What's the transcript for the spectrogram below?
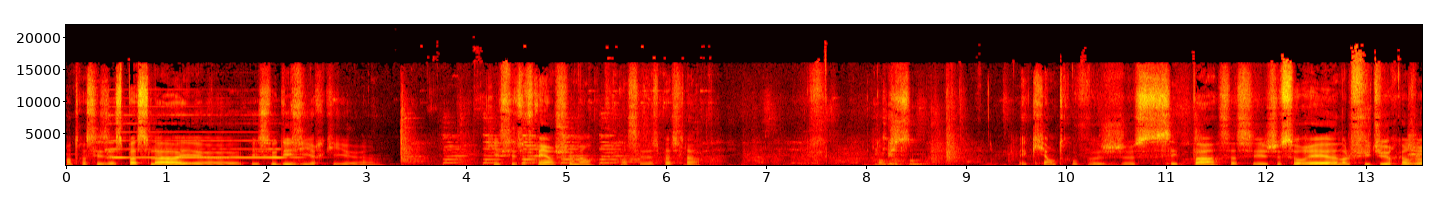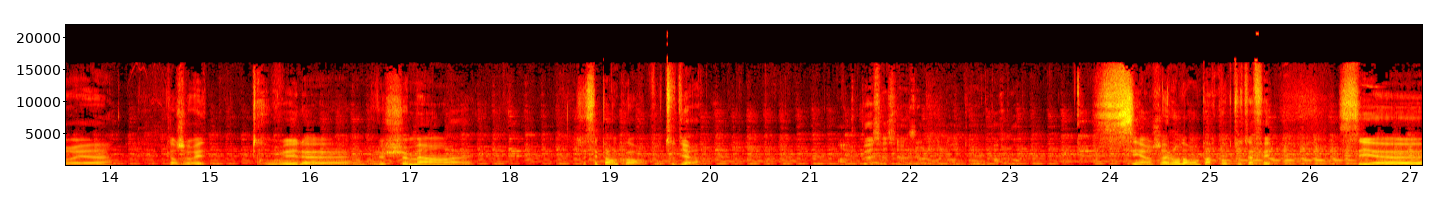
entre ces espaces-là et, et ce désir qui, qui essaie de se frayer un chemin dans ces espaces-là. Donc, et qui en trouve, je sais pas. Ça, c'est, je saurai euh, dans le futur quand j'aurai, euh, quand j'aurai trouvé le, le chemin. euh, je sais pas encore, pour tout dire. En tout cas, ça, c'est un jalon dans ton parcours. C'est un jalon dans mon parcours, tout à fait. C'est, euh,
